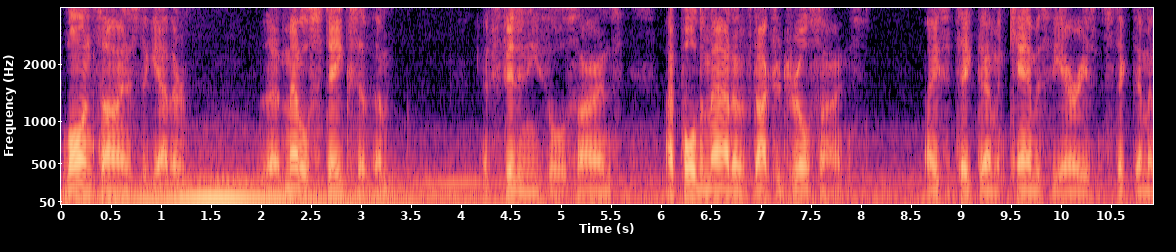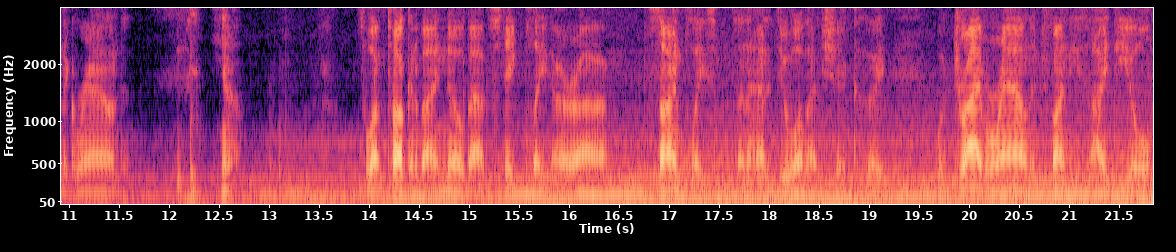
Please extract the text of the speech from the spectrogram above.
lawn signs together, the metal stakes of them that fit in these little signs, I pulled them out of Dr. Drill signs. I used to take them and canvas the areas and stick them in the ground. And, you know, that's what I'm talking about. I know about stake plate or uh, sign placements. I know how to do all that shit because I would drive around and find these ideal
